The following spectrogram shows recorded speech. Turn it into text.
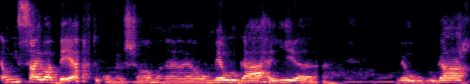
é um ensaio aberto, como eu chamo, né? É o meu lugar ali, é, meu lugar,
